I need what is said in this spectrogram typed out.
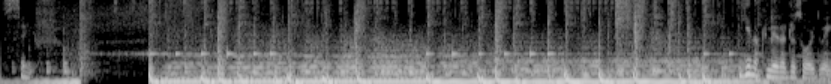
safe. Jiena Claire Ġusordwi,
